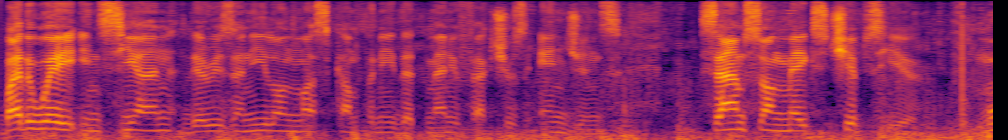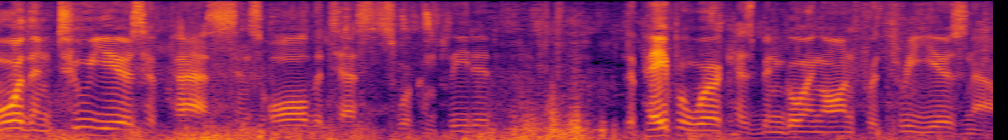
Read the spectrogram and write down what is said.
By the way, in Xi'an, there is an Elon Musk company that manufactures engines. Samsung makes chips here. More than two years have passed since all the tests were completed. The paperwork has been going on for three years now.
